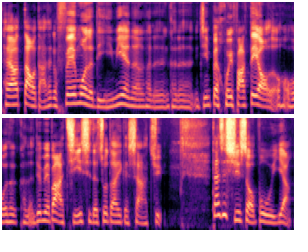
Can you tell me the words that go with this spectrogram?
它要到达这个飞沫的里面呢，可能可能已经被挥发掉了，或者可能就没办法及时的做到一个杀菌。但是洗手不一样，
